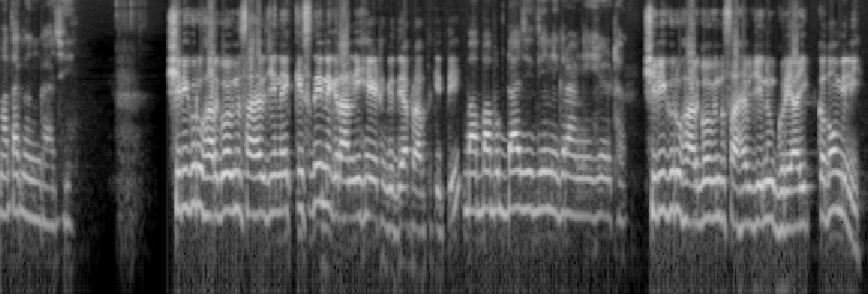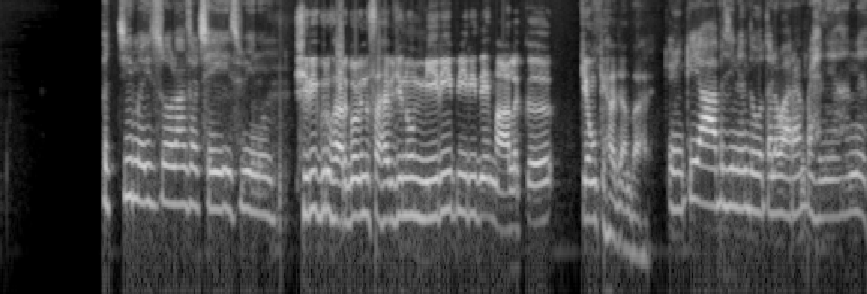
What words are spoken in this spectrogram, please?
ਮਾਤਾ ਗੰਗਾ ਜੀ। ਸ੍ਰੀ ਗੁਰੂ ਹਰਗੋਬਿੰਦ ਸਾਹਿਬ ਜੀ ਨੇ ਕਿਸ ਦੀ ਨਿਗਰਾਨੀ ਹੇਠ ਵਿੱਦਿਆ ਪ੍ਰਾਪਤ ਕੀਤੀ? ਬਾਬਾ ਬੁੱਢਾ ਜੀ ਦੀ ਨਿਗਰਾਨੀ ਹੇਠ। ਸ੍ਰੀ ਗੁਰੂ ਹਰਗੋਬਿੰਦ ਸਾਹਿਬ ਜੀ ਨੂੰ ਗੁਰਿਆਈ ਕਦੋਂ ਮਿਲੀ? 25 ਮਈ 1606 ਈਸਵੀ ਨੂੰ। ਸ੍ਰੀ ਗੁਰੂ ਹਰਗੋਬਿੰਦ ਸਾਹਿਬ ਜੀ ਨੂੰ ਮੀਰੀ ਪੀਰੀ ਦੇ ਮਾਲਕ ਕਿਉਂ ਕਿਹਾ ਜਾਂਦਾ ਹੈ? ਕਿਉਂਕਿ ਆਪ ਜੀ ਨੇ ਦੋ ਤਲਵਾਰਾਂ ਪਹਿਨੀਆਂ ਹਨ।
